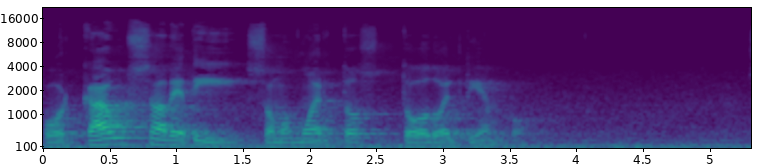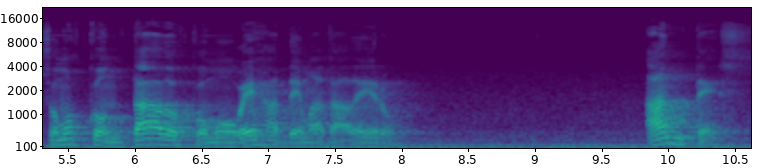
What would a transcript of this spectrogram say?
por causa de ti somos muertos todo el tiempo. Somos contados como ovejas de matadero. Antes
